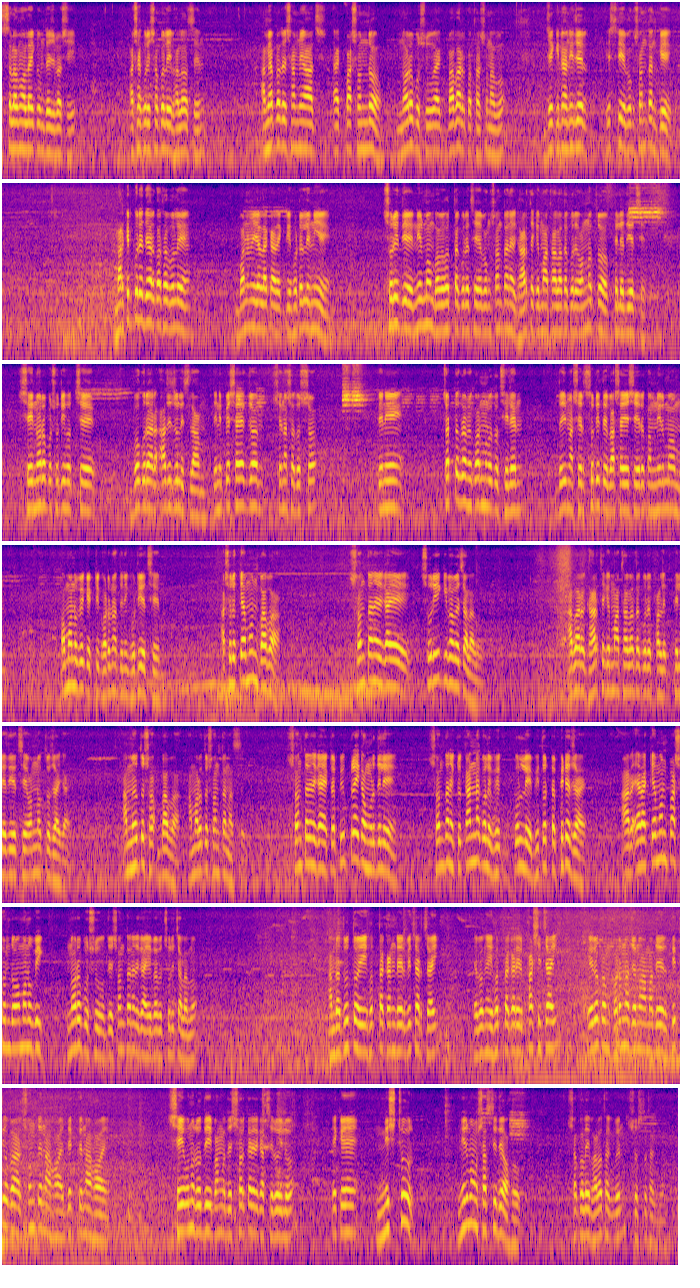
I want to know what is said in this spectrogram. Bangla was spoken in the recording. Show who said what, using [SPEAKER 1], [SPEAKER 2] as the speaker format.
[SPEAKER 1] আসসালামু আলাইকুম, দেশবাসী। আশা করি সকলেই ভালো আছেন। আমি আপনাদের সামনে আজ এক পাষণ্ড নরপশু, এক বাবার কথা শোনাবো, যে কিনা নিজের স্ত্রী এবং সন্তানকে মার্কেট করে দেওয়ার কথা বলে বনানী এলাকার একটি হোটেলে নিয়ে শরীর দিয়ে নির্মমভাবে হত্যা করেছে এবং সন্তানের ঘাড় থেকে মাথা আলাদা করে অন্যত্র ফেলে দিয়েছে। সেই নরপশুটি হচ্ছে বগুড়ার আজিজুল ইসলাম। তিনি পেশায় একজন সেনা সদস্য। তিনি চট্টগ্রামে কর্মরত ছিলেন। দুই মাসের ছুটিতে বাসায় এসে এরকম নির্মম, অমানবিক একটি ঘটনা তিনি ঘটিয়েছেন। আসলে কেমন বাবা? সন্তানের গায়ে ছুরি কীভাবে চালালো? আবার ঘাড় থেকে মাথা আলাদা করে ফালে দিয়েছে অন্যত্র জায়গায়। আমিও তো বাবা, আমারও তো সন্তান আছে। সন্তানের গায়ে একটা পিঁপড়াই কামড় দিলে সন্তান একটু কান্না করলে করলে ভিতরটা ফেটে যায়। আর এরা কেমন পাষণ্ড, অমানবিক, নরপশু যে সন্তানের গায়ে এভাবে ছুরি চালালো। আমরা দ্রুত এই হত্যাকাণ্ডের বিচার চাই এবং এই হত্যাকারীর ফাঁসি চাই। এরকম ঘটনা যেন আমাদের দ্বিতীয়বার শুনতে না হয়, দেখতে না হয়। সেই অনুরোধই বাংলাদেশ সরকারের কাছে রইল, একে নিষ্ঠুর নির্মম শাস্তি দেওয়া হোক। সকলে ভালো থাকবেন সুস্থ থাকবেন।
